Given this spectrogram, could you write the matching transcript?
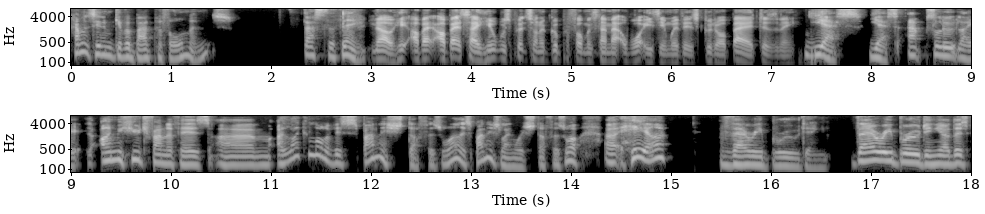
Haven't seen him give a bad performance. That's the thing. No, he. I bet. I bet say he always puts on a good performance no matter what he's in, whether it's good or bad, doesn't he? Yes, yes, absolutely. I'm a huge fan of his. Um, I like a lot of his Spanish stuff as well, his Spanish language stuff as well. Uh, here, very brooding, very brooding. You know, there's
